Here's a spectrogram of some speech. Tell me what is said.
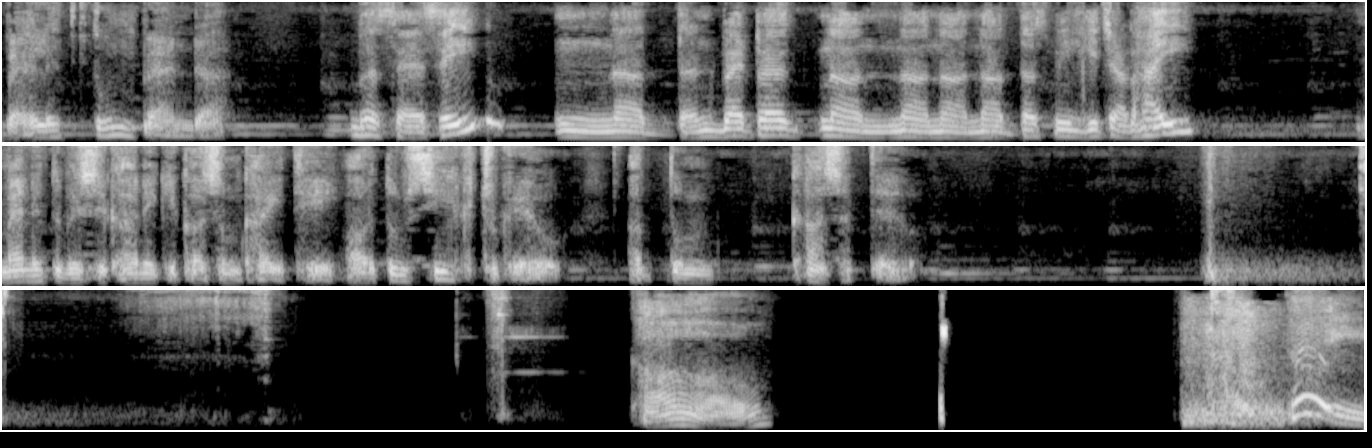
पहले तुम पैंडा बस ऐसे ही ना दंड बैठक ना ना ना ना दस मील की चढ़ाई। मैंने तुम्हें सिखाने की कसम खाई थी और तुम सीख चुके हो। अब तुम खा सकते हो। खाओ। हे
